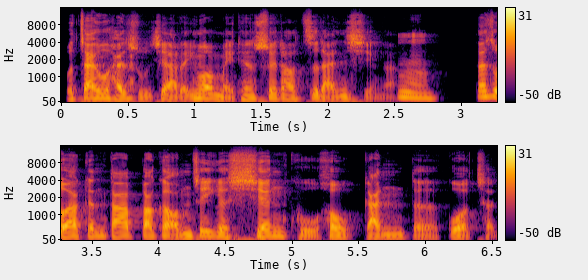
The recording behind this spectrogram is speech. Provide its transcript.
不在乎寒暑假了，因为我每天睡到自然醒啊。嗯。但是我要跟大家报告，我们这一个先苦后甘的过程，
